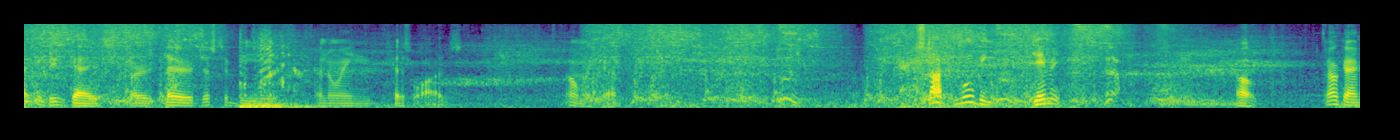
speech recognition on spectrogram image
I think these guys are there just to be annoying piss wads. Oh my god. Stop moving! Damn it! Oh. Okay.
